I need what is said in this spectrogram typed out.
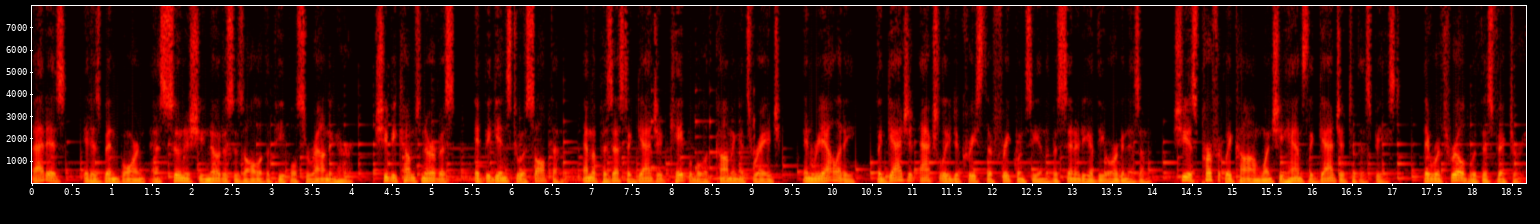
that is, it has been born. As soon as she notices all of the people surrounding her, she becomes nervous, it begins to assault them. Emma possessed a gadget capable of calming its rage. In reality, the gadget actually decreased the frequency in the vicinity of the organism. She is perfectly calm when she hands the gadget to this beast. They were thrilled with this victory.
